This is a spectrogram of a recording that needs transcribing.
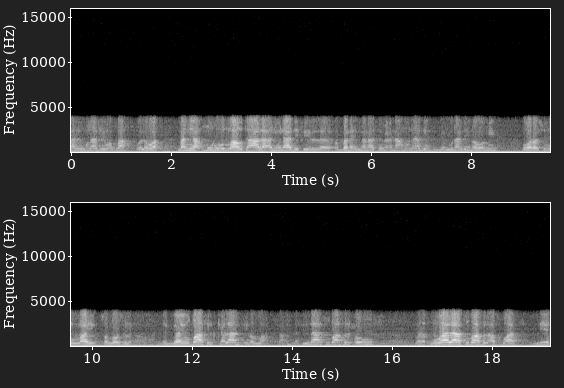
هل المنادي هو الله ولا هو من يأمره الله تعالى أن ينادي في ربنا إننا سمعنا مناد المنادي هنا هو مين؟ هو رسول الله صلى الله عليه وسلم. يبقى يضاف الكلام إلى الله تعالى لكن لا تضاف الحروف ولا تضاف الأصوات. ليه؟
